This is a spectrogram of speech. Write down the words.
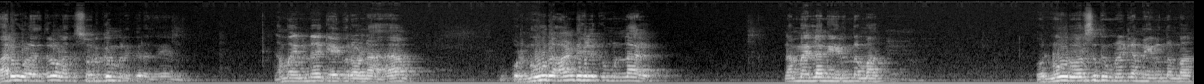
மறு உலகத்துல உனக்கு சொர்க்கம் இருக்கிறது. நம்ம என்ன கேட்கிறோம்னா ஒரு நூறு ஆண்டுகளுக்கு முன்னால் நம்ம எல்லாம் இங்க இருந்தோமா? ஒரு நூறு வருஷத்துக்கு முன்னாடி நம்ம இருந்தோமா?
